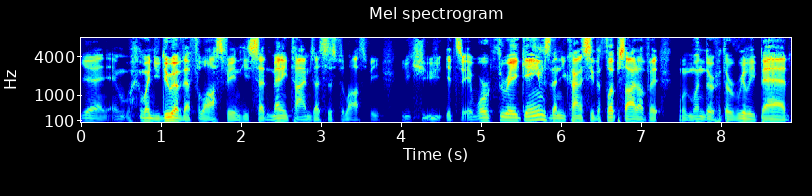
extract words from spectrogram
Yeah, and when you do have that philosophy, and he said many times that's his philosophy. You, you, it's it worked through eight games, then you kind of see the flip side of it when, when they're they're really bad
